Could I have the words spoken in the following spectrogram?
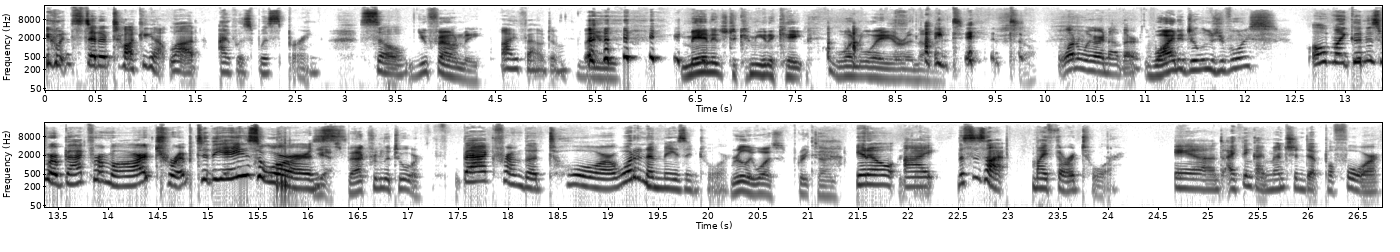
instead of talking out loud, I was whispering. So You found me. I found him. You managed to communicate one way or another. I did. One way or another. Why did you lose your voice? Oh my goodness, we're back from our trip to the Azores. Yes, back from the tour. Back from the tour. What an amazing tour. Really was great time. You know, I this is uh, my third tour. And I think I mentioned it before.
